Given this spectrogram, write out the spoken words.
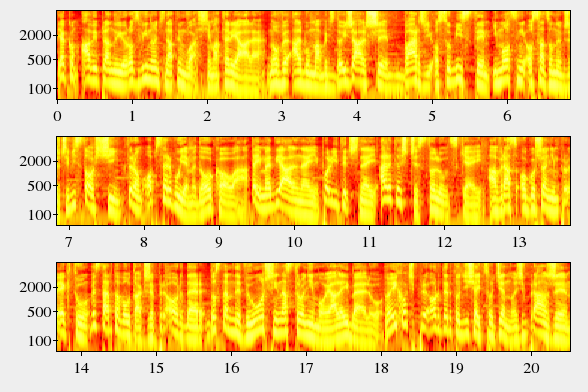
jaką Avi planuje rozwinąć na tym właśnie materiale. Nowy album ma być dojrzalszy, bardziej osobisty i mocniej osadzony w rzeczywistości, którą obserwujemy dookoła. Tej medialnej, politycznej, ale też czysto ludzkiej. A wraz z ogłoszeniem projektu wystartował także preorder, dostępny wyłącznie na stronie moja labelu. No i choć preorder to dzisiaj codzienność w branży,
